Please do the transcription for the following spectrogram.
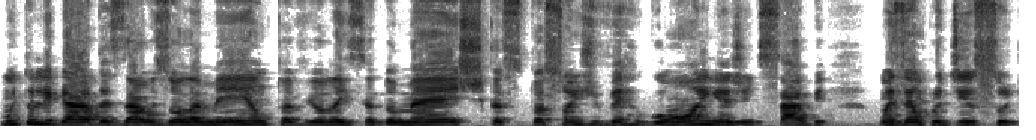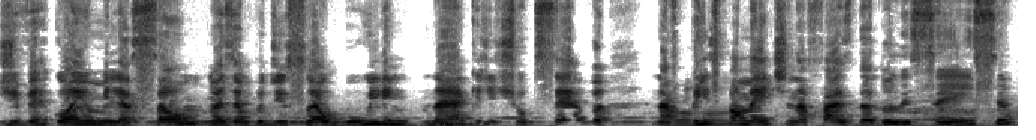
muito ligadas ao isolamento, à violência doméstica, situações de vergonha. A gente sabe um exemplo disso de vergonha e humilhação. Um exemplo disso é o bullying, né, que a gente observa na, uhum. principalmente na fase da adolescência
